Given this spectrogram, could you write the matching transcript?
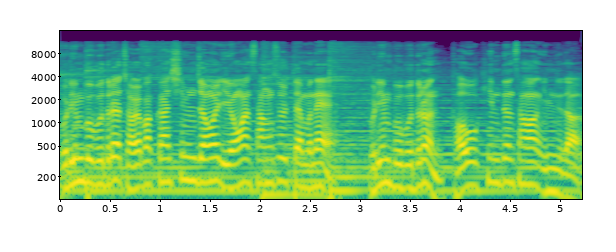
불임 부부들의 절박한 심정을 이용한 상술 때문에 불임 부부들은 더욱 힘든 상황입니다.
